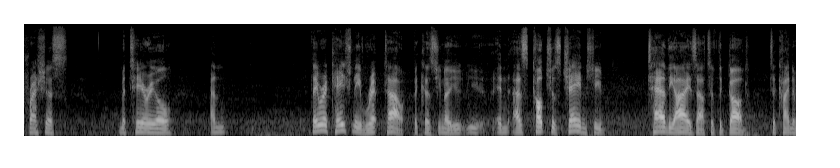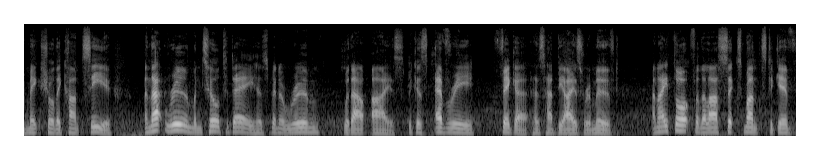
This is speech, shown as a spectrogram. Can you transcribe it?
precious material, and they were occasionally ripped out because, you know, you, you, in, as cultures changed, you tear the eyes out of the god to kind of make sure they can't see you. And that room until today has been a room without eyes because every figure has had the eyes removed. And I thought for the last six months to give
